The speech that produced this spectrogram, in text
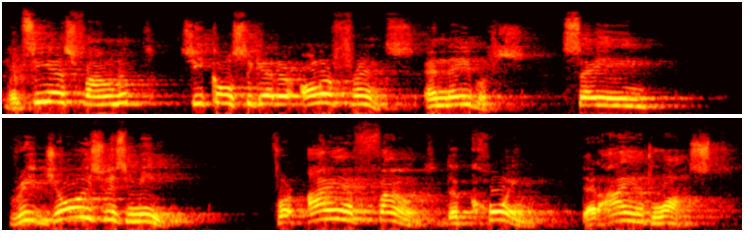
When she has found it, she calls together all her friends and neighbors, saying, Rejoice with me, for I have found the coin that I had lost.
